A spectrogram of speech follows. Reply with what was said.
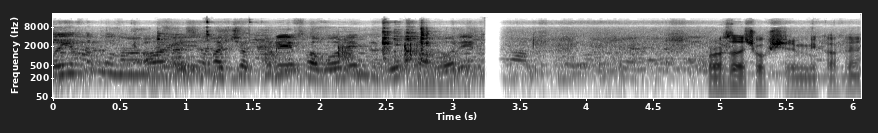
Bayıldım buna. Ay haçapuri favorim bu favorim. Burası da çok şirin bir kafe.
